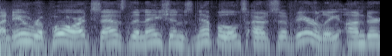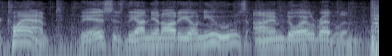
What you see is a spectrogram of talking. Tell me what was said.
A new report says the nation's nipples are severely underclamped. This is the Onion Audio News. I'm Doyle Redland.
